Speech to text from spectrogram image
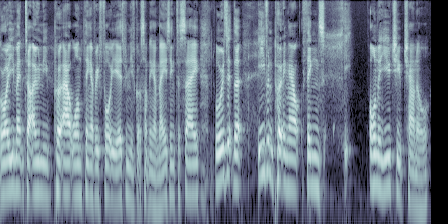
or are you meant to only put out one thing every four years when you've got something amazing to say, or is it that even putting out things on a YouTube channel,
